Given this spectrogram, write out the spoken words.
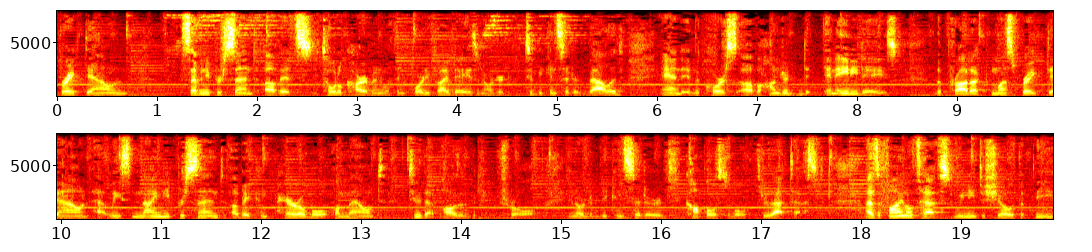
break down 70% of its total carbon within 45 days in order to be considered valid. And in the course of 180 days, the product must break down at least 90% of a comparable amount to that positive control in order to be considered compostable through that test. As a final test, we need to show that the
